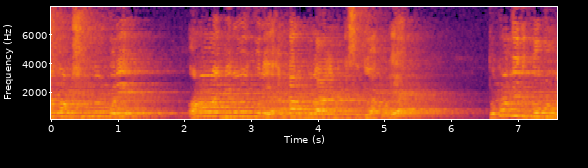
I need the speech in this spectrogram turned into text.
যখন সুন্দর করে, অনয় বিনয় করে আল্লাহ রব্বুল আলমের কাছে দোয়া করে, তখন যদি কবুল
